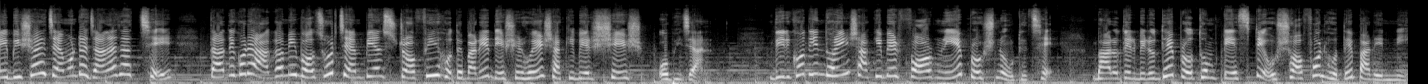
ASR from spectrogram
এই বিষয়ে যেমনটা জানা যাচ্ছে, তাতে করে আগামী বছর চ্যাম্পিয়ন্স ট্রফি হতে পারে দেশের হয়ে সাকিবের শেষ অভিযান। দীর্ঘদিন ধরেই সাকিবের ফর্ম নিয়ে প্রশ্ন উঠেছে। ভারতের বিরুদ্ধে প্রথম টেস্টেও সফল হতে পারেননি।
